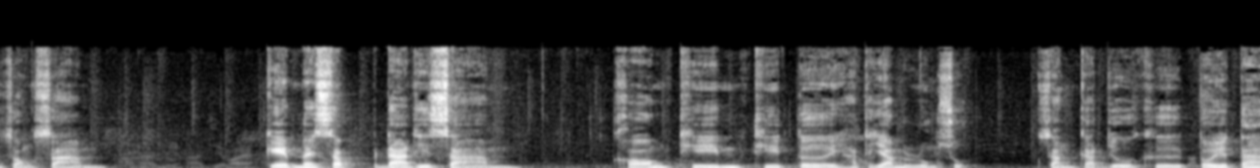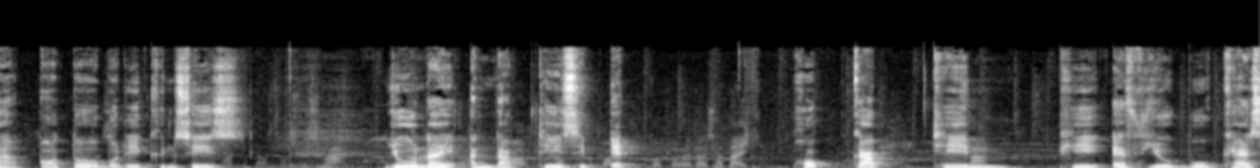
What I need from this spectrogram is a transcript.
2022-23 เกมในสัปดาห์ที่ 3 ของทีมที่เตยหัตยามรุงสุข สังกัดอยู่คือ Toyota Auto Body c u n s i s อยู่ในอันดับที่ 11 พบกับทีม PFU b u c a s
